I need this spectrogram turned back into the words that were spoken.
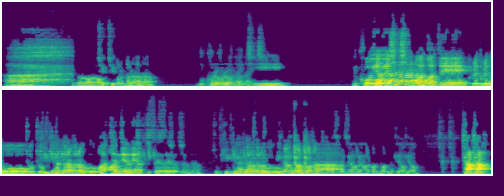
아, 이거 지금 얼마나 녹화를 얼마나 했지? 거의 한 시간 한것 같은데 그래도 뭐좀 길게 하더라고. 아, 됐네요. 찍혔어요, 지금. 좀 길게 하더라고. 필요한 거는 다 설명을 한번 할게요. 자, 자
